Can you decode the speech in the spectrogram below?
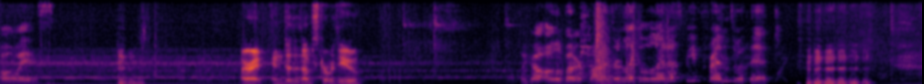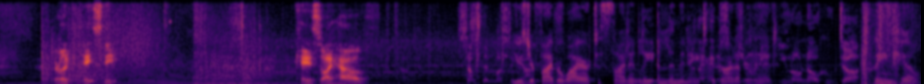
Always. Alright, into the dumpster with you. Like how all the butterflies are like, let us be friends with it. They're like tasty. Okay, so I have. Something must Use your fiber wire to silently eliminate the guard up ahead. You don't know who does. Clean kill.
